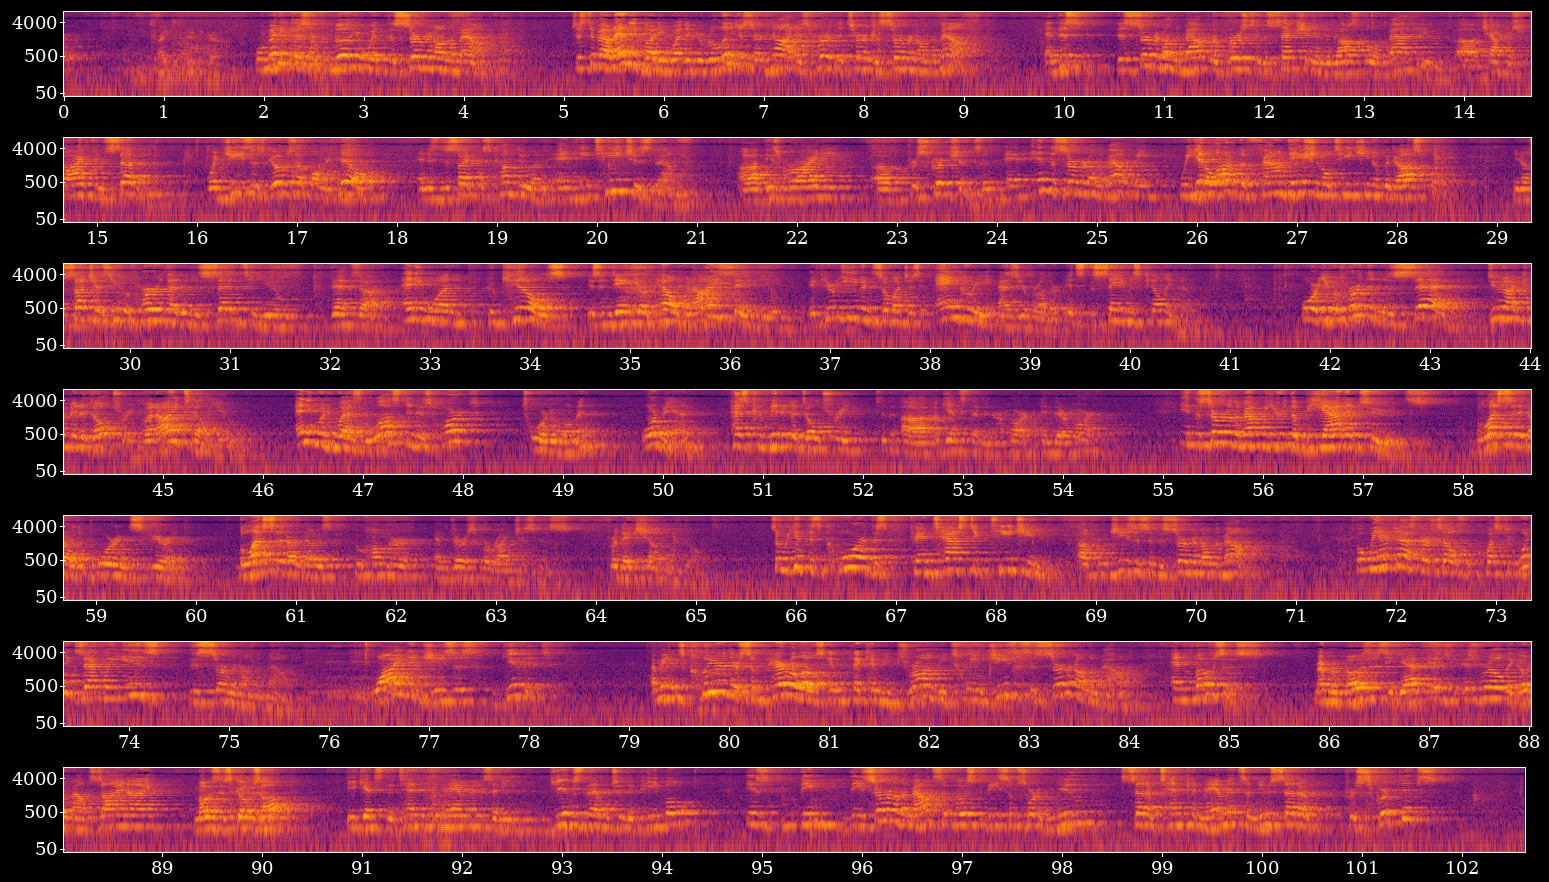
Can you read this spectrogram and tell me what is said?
Well, many of us are familiar with the Sermon on the Mount. Just about anybody, whether you're religious or not, has heard the term the Sermon on the Mount. And this, this Sermon on the Mount refers to the section in the Gospel of Matthew, uh, chapters 5 through 7, when Jesus goes up on a hill and his disciples come to him and he teaches them uh, these variety of prescriptions. And, and in the Sermon on the Mount, we, we get a lot of the foundational teaching of the gospel. You know, such as you have heard that it is said to you that uh, anyone who kills is in danger of hell. But I say to you, if you're even so much as angry as your brother, it's the same as killing him. Or you have heard that it is said, do not commit adultery. But I tell you, anyone who has lust in his heart toward a woman or man has committed adultery to, uh, against them in, her heart, in their heart. In the Sermon on the Mount, we hear the Beatitudes. Blessed are the poor in spirit. Blessed are those who hunger and thirst for righteousness, for they shall be filled. So we get this core, this fantastic teaching uh, from Jesus in the Sermon on the Mount. But we have to ask ourselves the question what exactly is this Sermon on the Mount? Why did Jesus give it? I mean, it's clear there's some parallels can, that can be drawn between Jesus' Sermon on the Mount and Moses. Remember Moses, he got Israel, they go to Mount Sinai. Moses goes up, he gets the Ten Commandments, and he gives them to the people. Is the, the Sermon on the Mount supposed to be some sort of new set of Ten Commandments, a new set of prescriptives?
